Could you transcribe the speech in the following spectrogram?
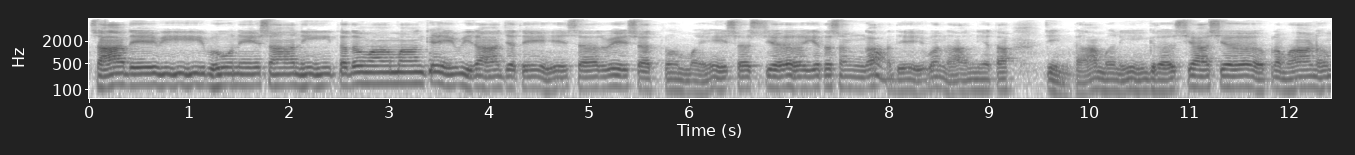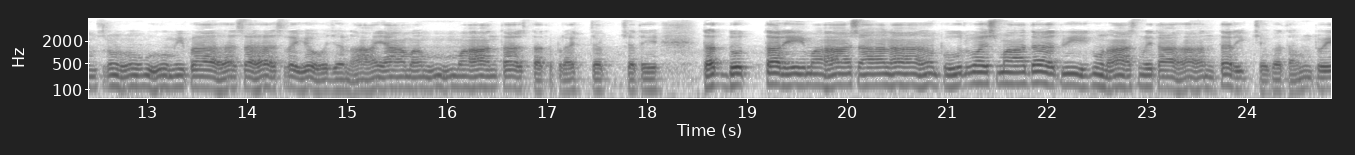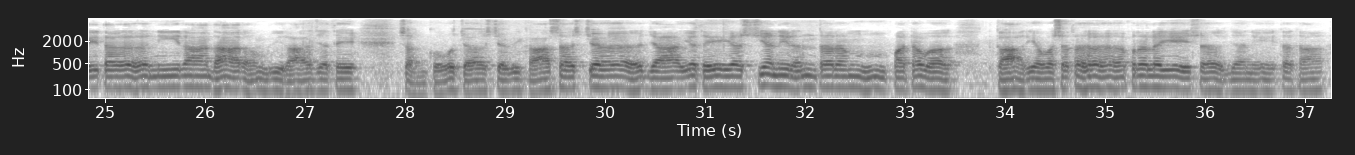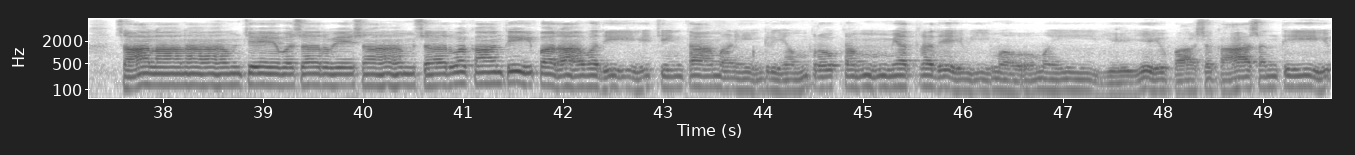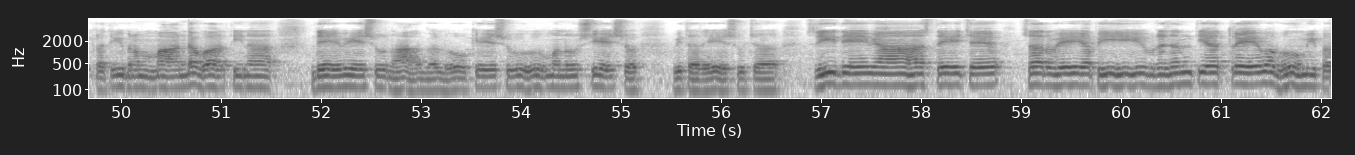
सा देवी भुवनेशानि तद्वामाङ्के विराजते सर्वे सत्त्वमहेशस्य यतसङ्गादेव नान्यता चिन्तामणिग्रस्यास्य प्रमाणं शृणु भूमिप सहस्रयोजनायामं महान्तस्तत्प्रचक्षते तदुत्तरे महाशाला पूर्वस्माद्द्विगुणा स्मृतान्तरिक्षगतं त्वेत निराधारं विराजते। सङ्कोचश्च विकासश्च जायते अस्य निरन्तरं पटव कार्यवशतः प्रलये सजने तथा शालानां चैव सर्वेषां सर्वकान्तिपरावधि चिन्तामणिगृहं प्रोक्तं यत्र देवी महोमयी, ये ये उपासकाः सन्ति प्रतिब्रह्माण्डवर्तिन, देवेषु नागलोकेषु, मनुष्येषु, वितरेषु च, श्रीदेव्यास्ते च सर्वेऽपि व्रजन्त्यत्रैव भूमिप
